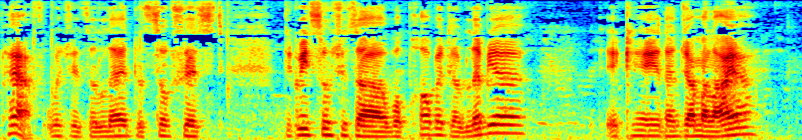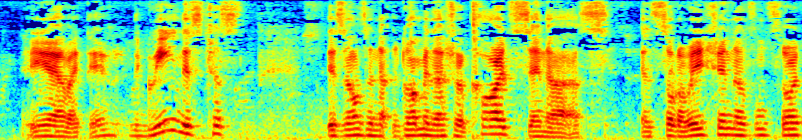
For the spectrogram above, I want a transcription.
path, which is led the socialist, the Green Socialist uh, Republic of Libya, aka the Jamalaya. Yeah, right there. The green is just is also government national cards and uh acceleration of some sort,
